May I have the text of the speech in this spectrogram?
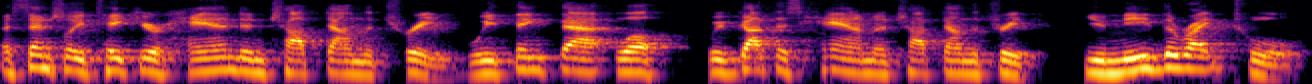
essentially take your hand and chop down the tree. We think that, well, we've got this hand, I'm going to chop down the tree. You need the right tool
